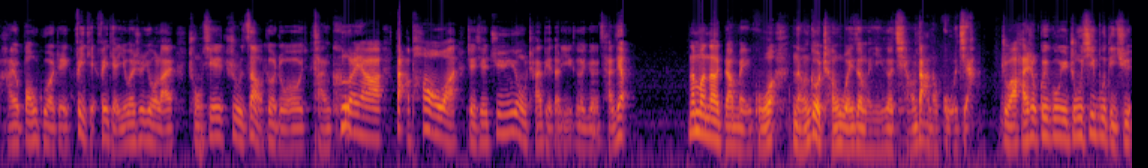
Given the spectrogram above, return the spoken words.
还有包括这个废铁，废铁因为是用来重新制造各种坦克呀、大炮啊这些军用产品的一个原材料。那么呢，让美国能够成为这么一个强大的国家，主要还是归功于中西部地区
